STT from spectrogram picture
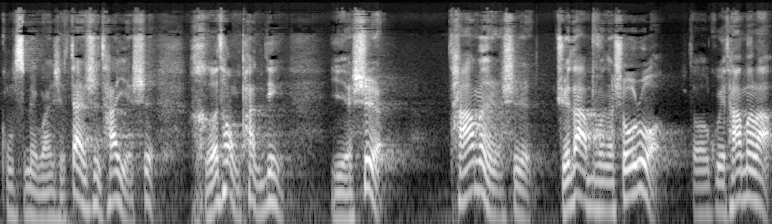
公司没关系，但是他也是合同判定，也是他们是绝大部分的收入都归他们了。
